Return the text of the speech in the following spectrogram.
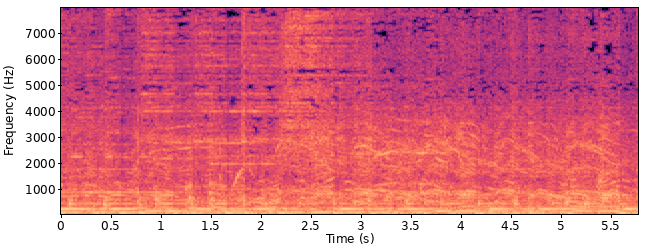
Thank you.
